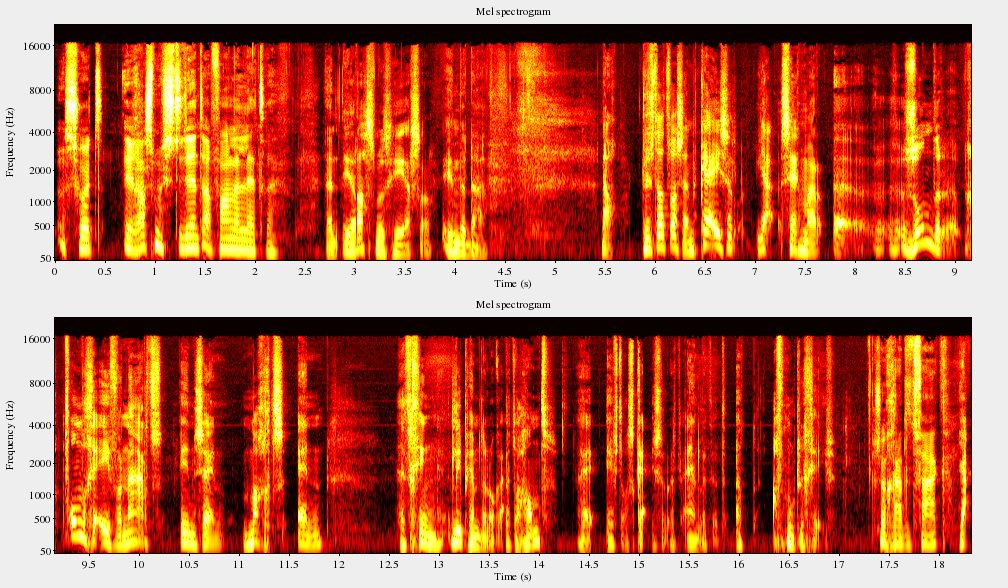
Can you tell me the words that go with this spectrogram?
Een soort Erasmus-student af van letteren. Een Erasmus-heerser, inderdaad. Nou, dus dat was een keizer, ja, zeg maar, uh, zonder, ongeëvenaard in zijn macht. En het ging, liep hem dan ook uit de hand. Hij heeft als keizer uiteindelijk het, het af moeten geven. Zo gaat het vaak. Ja,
